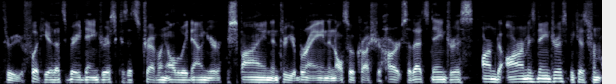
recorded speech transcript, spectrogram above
through your foot here, that's very dangerous because it's traveling all the way down your spine and through your brain and also across your heart. So that's dangerous. Arm to arm arm is dangerous because from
